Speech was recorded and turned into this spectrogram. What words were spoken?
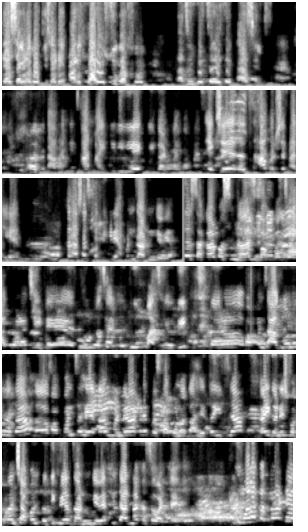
त्या सगळ्या गोष्टीसाठी माणूस फार उत्सुक असतो. अजून त्याचं काय असेल? तर छान माहिती दिली आहे की गणपती एकशे सहा वर्ष झाली आहे. तर अशाच प्रतिक्रिया आपण जाणून घेऊया. तर सकाळपासूनच बाप्पांच्या आगमनाची इथे धूम धूम वाचली होती. तर अं, बाप्पांचं आगमन आता बाप्पांचं हे आता मंडळाकडे प्रस्थापन होत आहे. तर इथल्या काही गणेश भक्तांच्या आपण प्रतिक्रिया जाणून घेऊया की त्यांना कसं वाटतंय? तुम्हाला कसं वाटतंय?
